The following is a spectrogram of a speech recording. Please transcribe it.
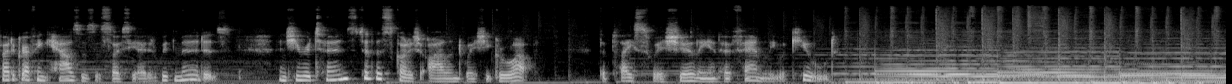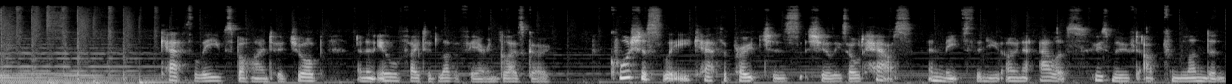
photographing houses associated with murders, and she returns to the Scottish island where she grew up, the place where Shirley and her family were killed. Kath leaves behind her job and an ill fated love affair in Glasgow. Cautiously, Kath approaches Shirley's old house and meets the new owner, Alice, who's moved up from London.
